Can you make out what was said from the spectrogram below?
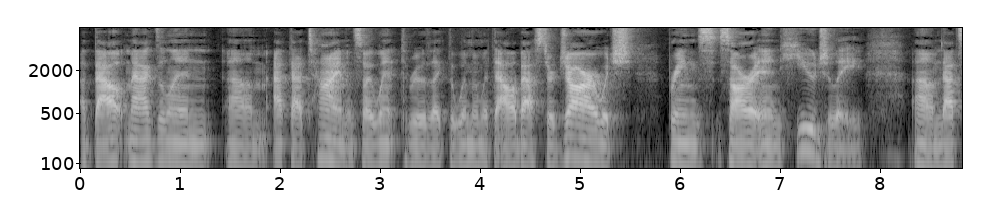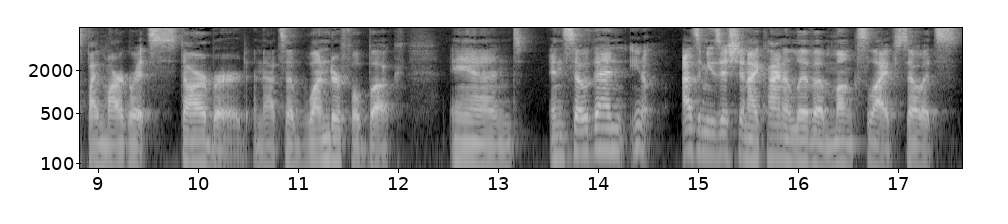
about Magdalene um, at that time, and so I went through like the Woman with the Alabaster Jar, which brings Sarah in hugely. Um, that's by Margaret Starbird, and that's a wonderful book. And and so then you know, as a musician, I kind of live a monk's life, so it's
